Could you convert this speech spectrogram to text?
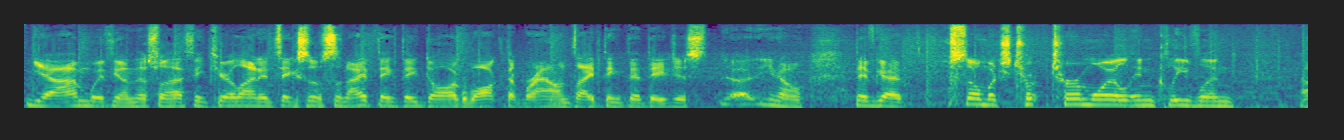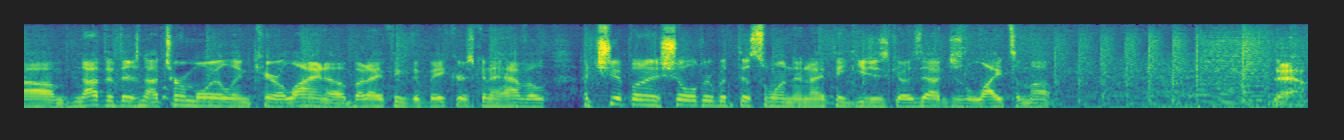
Yeah, I'm with you on this one. I think Carolina takes this, and I think they dog walk the Browns. I think that they just, uh, you know, they've got so much tur- turmoil in Cleveland. Um, not that there's not turmoil in Carolina, but I think the Baker's going to have a, a chip on his shoulder with this one, and I think he just goes out and just lights them up. Yeah,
